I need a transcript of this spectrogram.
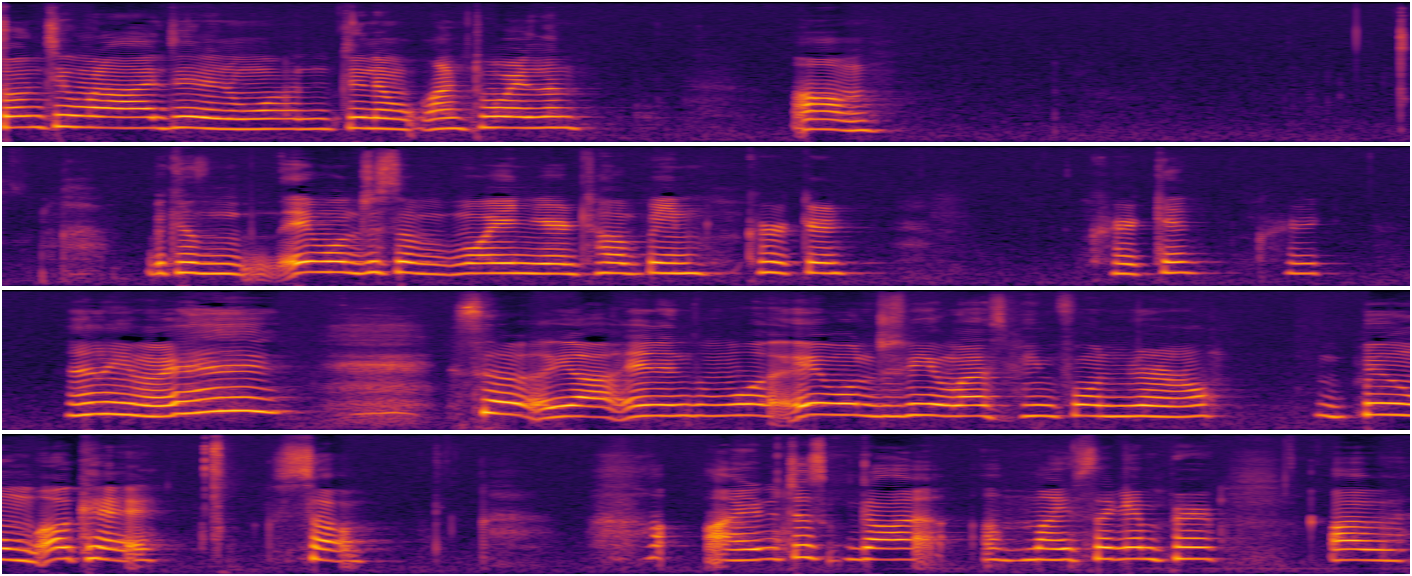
don't do what I did and want, didn't want to wear them, um, because it will just avoid your toe being crooked, crooked, crooked. Anyway. So yeah, and it it will just be less painful in general. Boom. Okay. So I just got my second pair of.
